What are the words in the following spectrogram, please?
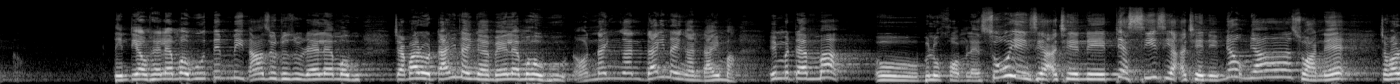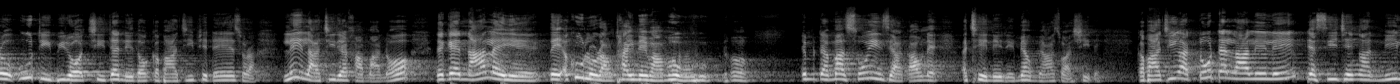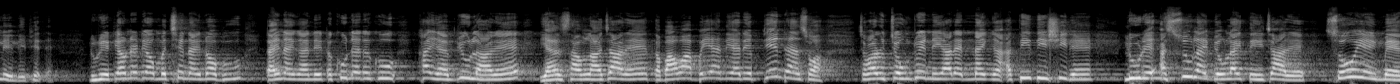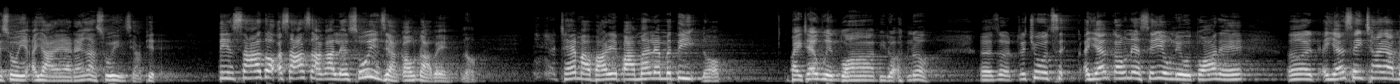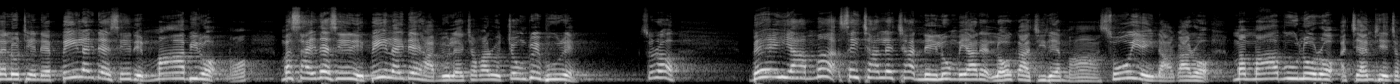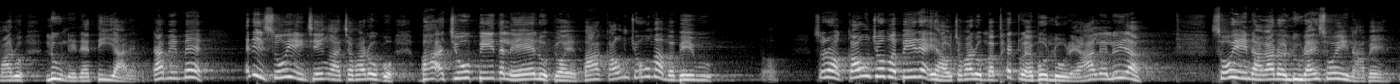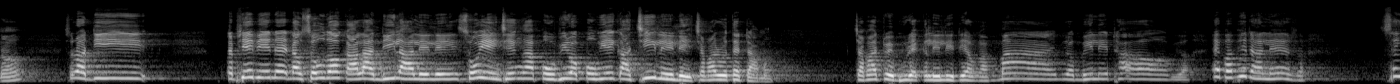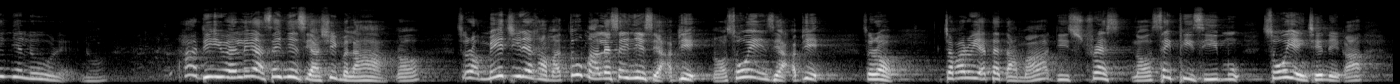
တင်တယောက်တည်းလည်းမဟုတ်ဘူးတင်မိသားစုတစုတည်းလည်းမဟုတ်ဘူးကျမတို့တိုင်းနိုင်ငံပဲလည်းမဟုတ်ဘူးเนาะနိုင်ငံတိုင်းနိုင်ငံတိုင်းမှာအင်မတန်မှ ဟိုဘယ်လိုခေါ်မလဲစိုးရိမ်စရာအခြေအနေပျက်စီးစရာအခြေအနေမြောက်များစွာနဲ့ကျမတို့ဥတီပြီးတော့ခြိတက်နေတော့ကဘာကြီးဖြစ်တယ်ဆိုတာလေ့လာကြည့်တဲ့အခါမှာနော်တကယ်နားလည်ရင်တေအခုလိုတောင်ထိုင်နေမှာမဟုတ်ဘူးနော်အင်မတန်မှစိုးရိမ်စရာကောင်းတဲ့အခြေအနေတွေမြောက်များစွာရှိတယ်ကဘာကြီးကတိုးတက်လာလေလေပျက်စီးခြင်းကနီးလေလေဖြစ်တယ်လူတွေတယောက်နဲ့တယောက်မချစ်နိုင်တော့ဘူးတိုင်းနိုင်ငံတွေတစ်ခုနဲ့တစ်ခုခက်ရန်ပြုတ်လာတယ်ရန်ဆောင်လာကြတယ်တဘာဝဘေးရန်တွေပြင်းထန်စွာ ကျမတို့ကြုံတွေ့နေရတဲ့နိုင်ငံအသီးသီးရှိတယ်လူတွေအဆုလိုက်ပြုံလိုက်သေးကြတယ်စိုးရိမ်မယ်ဆိုရင်အရာရာတိုင်းကစိုးရိမ်စရာဖြစ်တယ်သင်စားတော့အစားအစာကလည်းစိုးရိမ်စရာကောင်းတာပဲနော်အထဲမှာဘာတွေပါမှန်းလည်းမသိနော်ဘိုက်ထဲဝင်သွားပြီးတော့နော်အဲဆိုတချို့အရန်ကောင်းတဲ့ဆေးရုံတွေကိုသွားတယ်အရန်စိတ်ချရမယ်လို့ထင်တယ်ပေးလိုက်တဲ့ဆေးတွေမာပြီးတော့နော်မဆိုင်တဲ့ဆေးတွေပေးလိုက်တဲ့ဟာမျိုးလဲကျွန်တော်တို့ကြုံတွေ့ဘူးတယ်ဆိုတော့ ဘယ်အရာမှစိတ်ချလက်ချနေလို့မရတဲ့လောကကြီးထဲမှာစိုးရိမ်တာကတော့မမားဘူးလို့တော့အကြမ်းဖြင့်ကျွန်တော်တို့လူအနေနဲ့သိရတယ်ဒါပေမဲ့အဲ့ဒီစိုးရိမ်ခြင်းကကျွန်တော်တို့ကိုဘာအကျိုးပေးတယ်လဲလို့ပြောရင်ဘာကောင်းကျိုးမှမပေးဘူးနော်ဆိုတော့ကောင်းကျိုးမပေးတဲ့အရာကိုကျွန်တော်တို့မဖက်တွယ်ဖို့လိုတယ်ဟာလေလုယာစိုးရိမ်တာကတော့လူတိုင်းစိုးရိမ်တာပဲနော်ဆိုတော့ဒီတဖြည်းဖြည်းနဲ့နောက်ဆုံးသောကာလနီးလာလေလေစိုးရိမ်ခြင်းကပို့ပြီးတော့ပုံရိပ်ကကြီးလေလေကျွန်တော်တို့တက်တာမှာ ကျွန်မတွေ့ဘူးတဲ့ကလေးလေးတယောက်ကမှိုင်းပြီးတော့မေးလေးထောင်းပြီးတော့အဲဘာဖြစ်တာလဲဆိုတော့စိတ်ညစ်လို့တဲ့နော်ဟာဒီရွယ်လေးကစိတ်ညစ်စရာရှိမလားနော်ဆိုတော့မေးကြည့်တဲ့အခါမှာသူ့မှာလည်းစိတ်ညစ်စရာအပြည့်နော်စိုးရိမ်စရာအပြည့်ဆိုတော့ကျွန်တော်တို့ရဲ့အသက်တာမှာဒီ stress နော်စိတ်ဖိစီးမှုစိုးရိမ်ခြင်းတွေက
